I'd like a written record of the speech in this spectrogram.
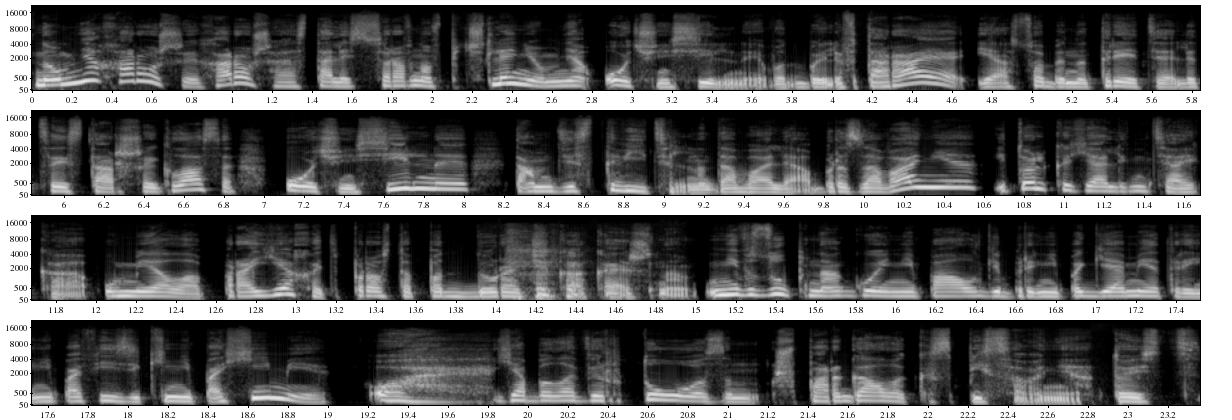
Но у меня хорошие, хорошие остались все равно впечатления, у меня очень сильные. Вот были вторая и особенно третья, лицей старшие классы, очень сильные. Там действительно давали образование, и только я, лентяйка, умела проехать просто под дурачка, конечно. Ни в зуб ногой, ни по алгебре, ни по геометрии, ни по физике, ни по химии. Ой, я была виртуозом шпаргалок и списывания. То есть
